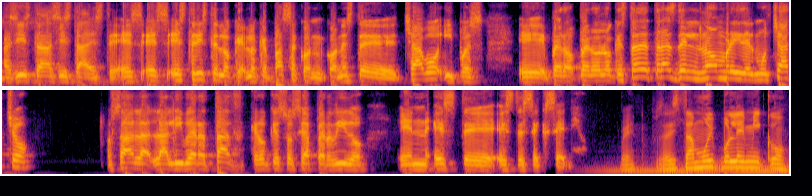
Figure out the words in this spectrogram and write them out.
Así está, así está. Este es, es, es triste lo que lo que pasa con, con este chavo y pues, eh, pero pero lo que está detrás del nombre y del muchacho, o sea, la, la libertad, creo que eso se ha perdido en este este sexenio. Bueno, pues ahí está muy polémico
